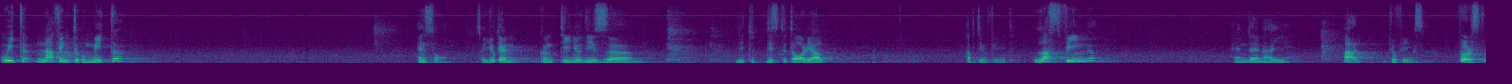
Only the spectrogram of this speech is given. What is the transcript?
with nothing to commit and so on. So you can continue this, uh, this tutorial up to infinity. Last thing and then I, add two things. First,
